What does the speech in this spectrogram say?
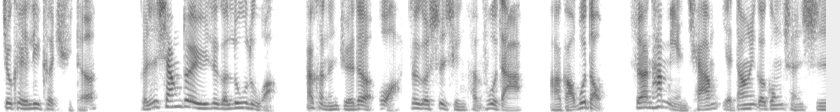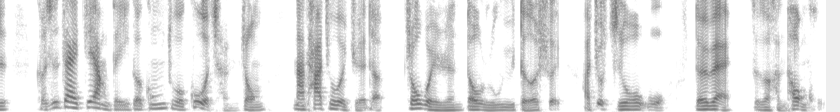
就可以立刻取得。可是相对于这个露露啊，他可能觉得哇，这个事情很复杂啊，搞不懂。虽然他勉强也当一个工程师，可是，在这样的一个工作过程中，那他就会觉得周围人都如鱼得水啊，就只有我。对不对？这个很痛苦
